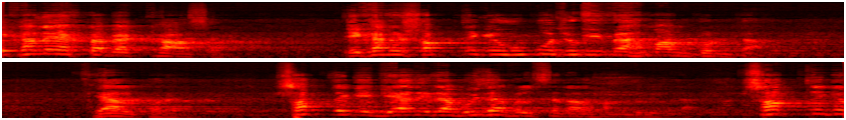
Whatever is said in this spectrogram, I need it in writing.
এখানে একটা ব্যাখ্যা আছে। এখানে সব থেকে উপযোগী মেহমান কোনটা? খেয়াল করেন। সব থেকে জ্ঞানীরা বুঝা ফেলছেন, আলহামদুলিল্লাহ। সব থেকে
